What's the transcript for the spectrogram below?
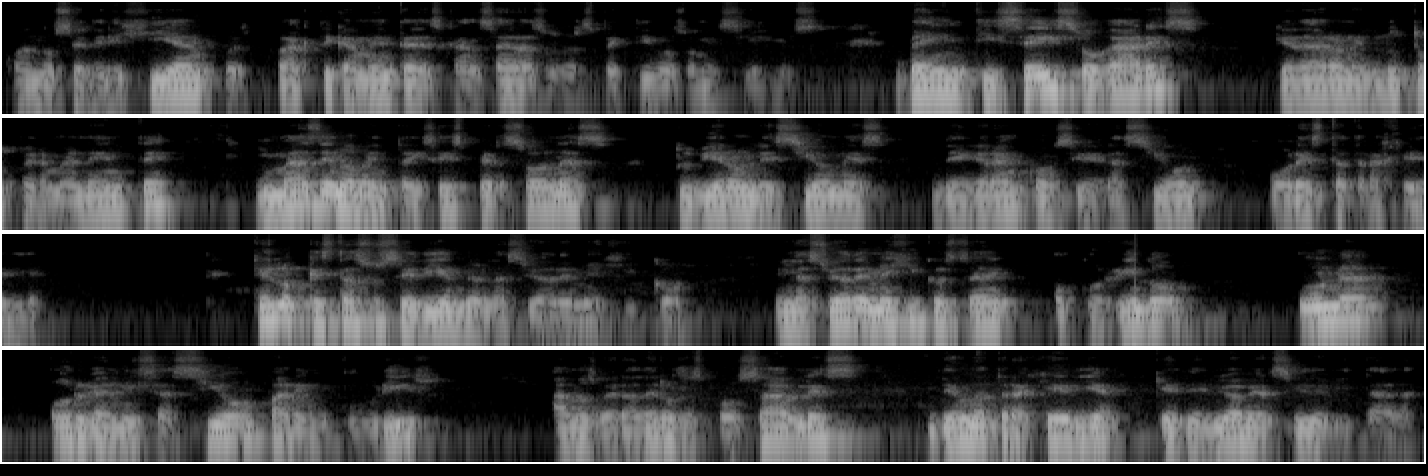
cuando se dirigían pues prácticamente a descansar a sus respectivos domicilios. 26 hogares quedaron en luto permanente y más de 96 personas tuvieron lesiones de gran consideración por esta tragedia. ¿Qué es lo que está sucediendo en la Ciudad de México? En la Ciudad de México está ocurriendo una organización para encubrir a los verdaderos responsables de una tragedia que debió haber sido evitada.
